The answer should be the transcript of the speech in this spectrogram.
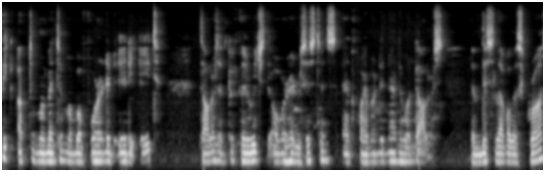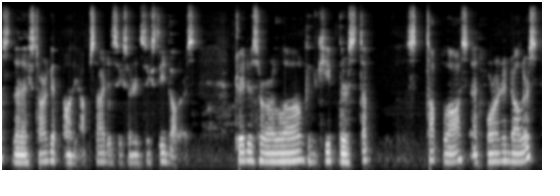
picked up to momentum above $488 and quickly reached the overhead resistance at $591. If this level is crossed, the next target on the upside is $660. Traders who are long can keep their stop, stop loss at $400.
